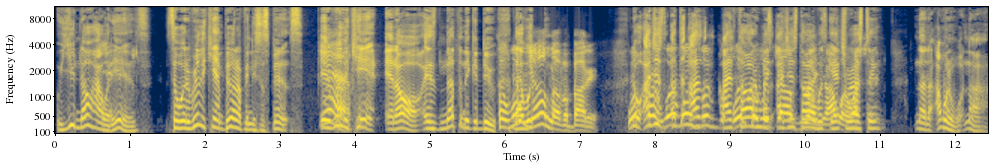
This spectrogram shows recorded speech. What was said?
well, you know how it ends, so it really can't build up any suspense. It Yeah. really can't at all. It's nothing it could do. So what That did y'all love about it? No, What I just what- I, what's- I, I thought it was I just thought it was "I interesting. No, no, I wouldn't. No,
